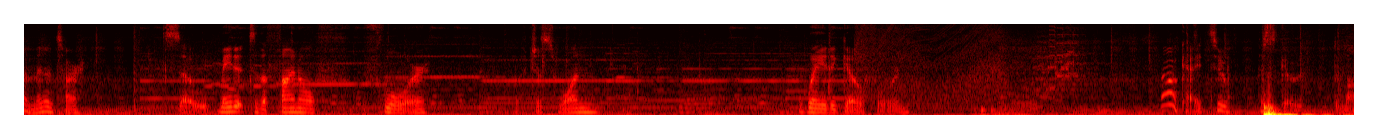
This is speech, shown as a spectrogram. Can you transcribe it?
A Minotaur. So we made it to the final floor with just one way to go forward. Okay, two Pisco Demon.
